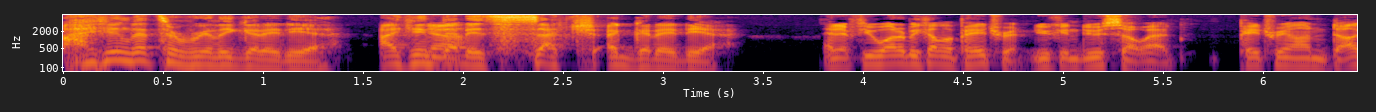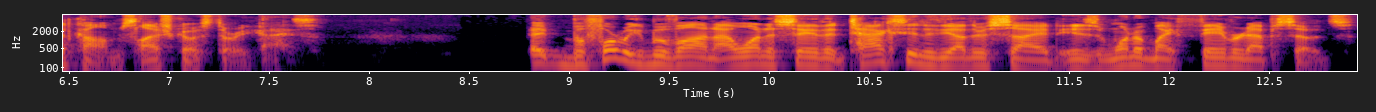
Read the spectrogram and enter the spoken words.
I think that's a really good idea. I think Yeah. that is such a good idea. And if you want to become a patron, you can do so at patreon.com slash ghost story guys. Uh, Before we move on, I want to say that Taxi to the Other Side is one of my favorite episodes.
